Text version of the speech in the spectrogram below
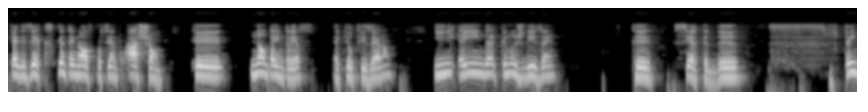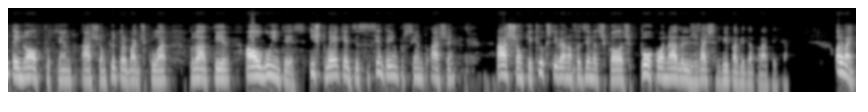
Quer dizer que 79% acham que não têm interesse aquilo que fizeram e ainda que nos dizem que cerca de 39% acham que o trabalho escolar poderá ter algum interesse. Isto é, quer dizer, 61% acham, acham que aquilo que estiveram a fazer nas escolas pouco ou nada lhes vai servir para a vida prática. Ora bem,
